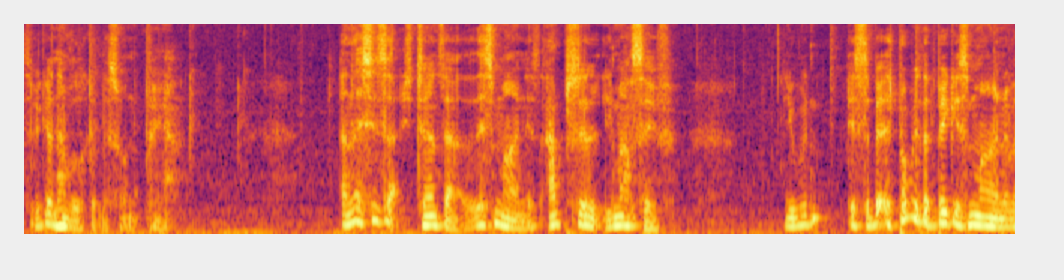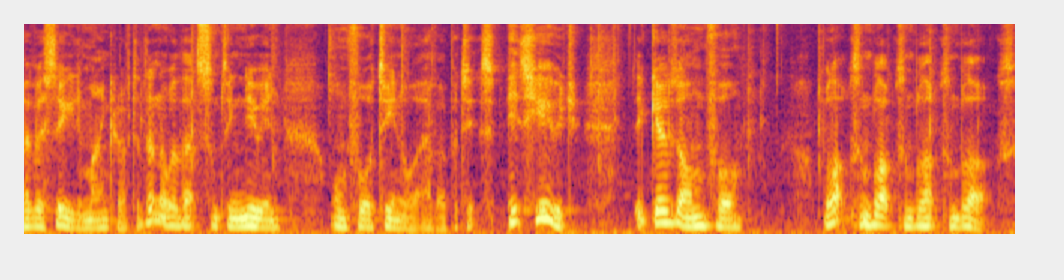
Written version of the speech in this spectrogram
So we're going to have a look at this one up here. And this is actually turns out that this mine is absolutely massive. You wouldn't. It's the. It's probably the biggest mine I've ever seen in Minecraft. I don't know whether that's something new in 114 or whatever, but it's it's huge. It goes on for blocks and blocks and blocks and blocks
